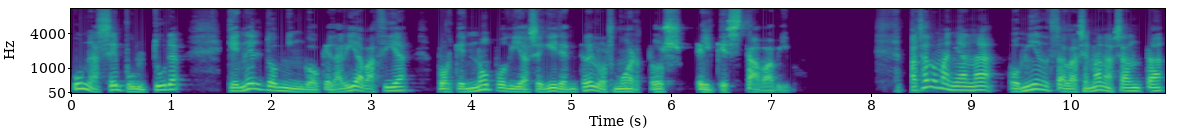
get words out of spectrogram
una sepultura que en el domingo quedaría vacía porque no podía seguir entre los muertos el que estaba vivo. Pasado mañana comienza la Semana Santa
